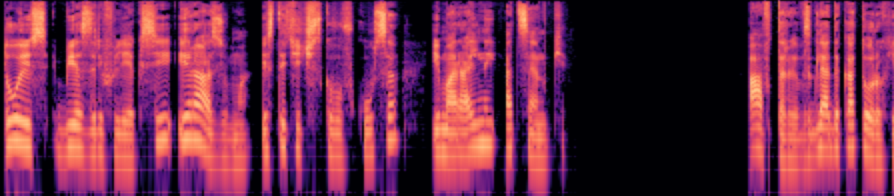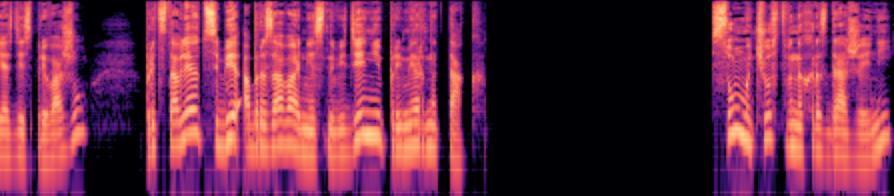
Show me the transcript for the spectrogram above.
то есть без рефлексии и разума, эстетического вкуса и моральной оценки. Авторы, взгляды которых я здесь привожу, представляют себе образование сновидений примерно так суммы чувственных раздражений,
